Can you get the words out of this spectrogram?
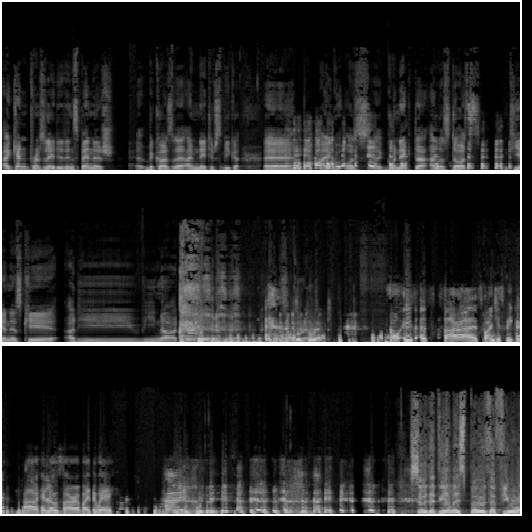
I can translate it in Spanish. uh, Because uh, I'm native speaker. Uh, algo os uh, conecta a los dos. Tienes que adivinar. que- Is it correct? So is uh, Sarah a Spanish speaker? Uh, hello, Sarah. By the way. Hi. so. The deal is both of you,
